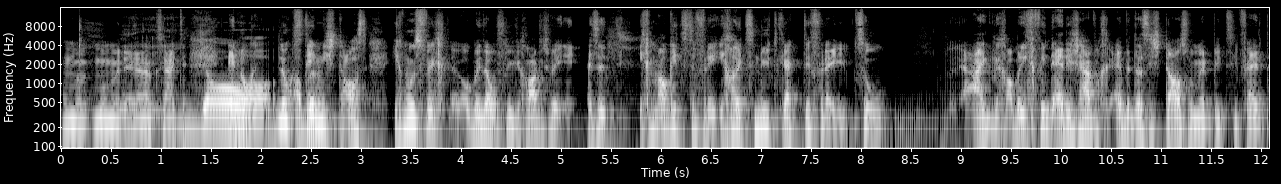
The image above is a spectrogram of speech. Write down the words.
muss, muss man dann auch noch gesagt haben. Ja, Ey, look, look, das Ding ist das, ich muss vielleicht mit der offenen Karte spielen, also ich mag jetzt den Frey, ich habe jetzt nichts gegen den Frey, so eigentlich. Aber ich finde, er ist einfach, eben, das ist das, was mir ein bisschen fehlt.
